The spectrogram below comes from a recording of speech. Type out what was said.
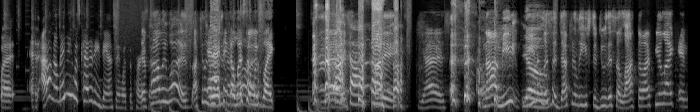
but and I don't know. Maybe it was Kennedy dancing with the person. It probably was. I feel like. and I think Alyssa was like, Yes. Yes. Nah, me, me and Alyssa definitely used to do this a lot though, I feel like. And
